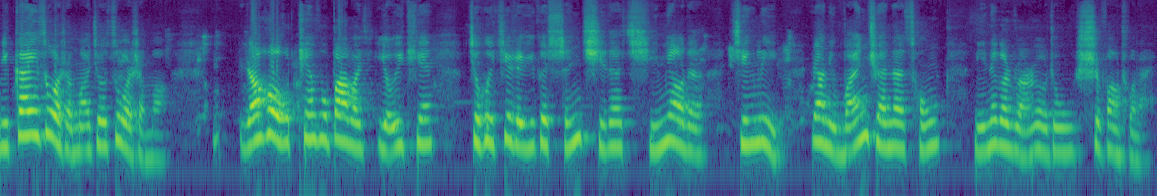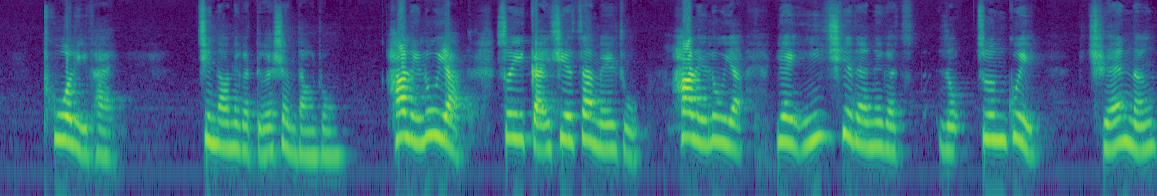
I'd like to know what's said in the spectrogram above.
你该做什么就做什么，然后天赋爸爸有一天就会借着一个神奇的、奇妙的经历，让你完全的从你那个软弱中释放出来，脱离开，进到那个得胜当中。哈利路亚！所以感谢赞美主，哈利路亚！愿一切的那个荣尊贵、全能、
